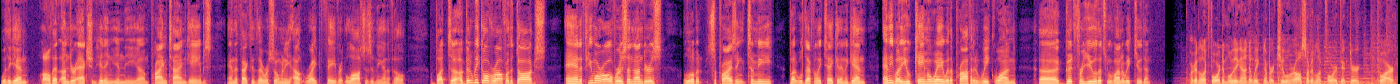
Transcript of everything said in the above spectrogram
with again all that under action hitting in the um, prime time games, and the fact that there were so many outright favorite losses in the NFL. But uh, a good week overall for the dogs, and a few more overs and unders. A little bit surprising to me, but we'll definitely take it. And again, anybody who came away with a profit in week one, uh, good for you. Let's move on to week two then. We're going to look forward to moving on to week number two, and we're also going to look forward, Victor, to our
